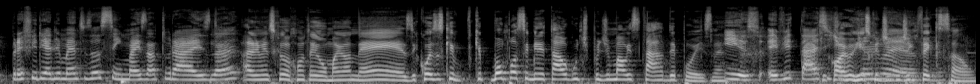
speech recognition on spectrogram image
preferir alimentos assim, mais naturais, né? Alimentos que não contenham maionese, coisas que, que vão possibilitar algum tipo de mal-estar depois, né? Isso, evitar esse que tipo corre o de risco de, de infecção.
